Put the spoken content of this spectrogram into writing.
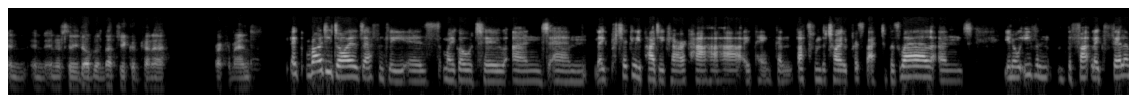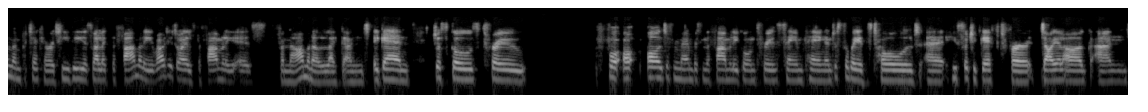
in, in inner city Dublin that you could kind of recommend? Like Roddy Doyle definitely is my go-to, and um, like particularly Paddy Clarke, ha ha ha, I think, and that's from the child perspective as well, and you know, even the fact like film in particular, TV as well, like the family, Roddy Doyle's The Family is phenomenal. Like, and again, just goes through for all, all, different members in the family going through the same thing and just the way it's told. Uh, he's such a gift for dialogue and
